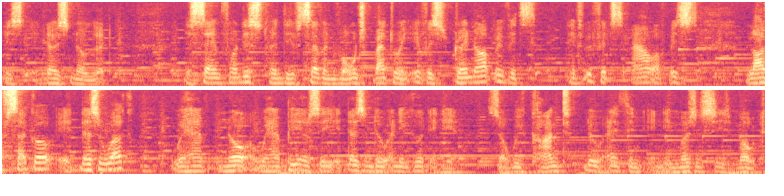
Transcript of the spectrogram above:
It's, it does no good the same for this 27 volt battery. If it's drained up if it's if, if it's out of its life cycle it doesn't work. We have no we have PLC it doesn't do any good in here. So we can't do anything in emergency mode.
